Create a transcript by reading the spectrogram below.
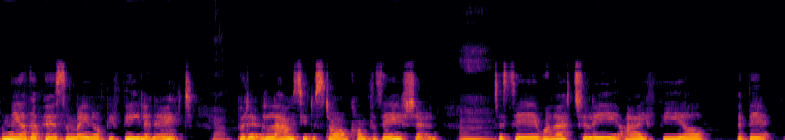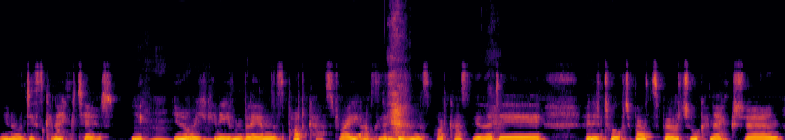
And the other person may not be feeling it, Yeah. but it allows you to start conversation Mm. to say, well, actually, I feel a bit, you know, disconnected. You, Mhm, you know, you can even blame this podcast, right? I was listening to this podcast the other day and it talked about spiritual connection.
